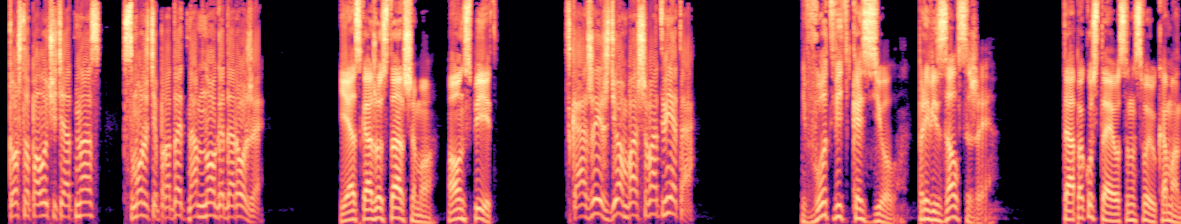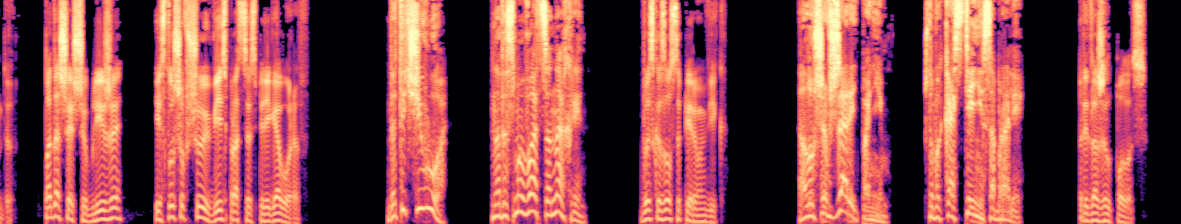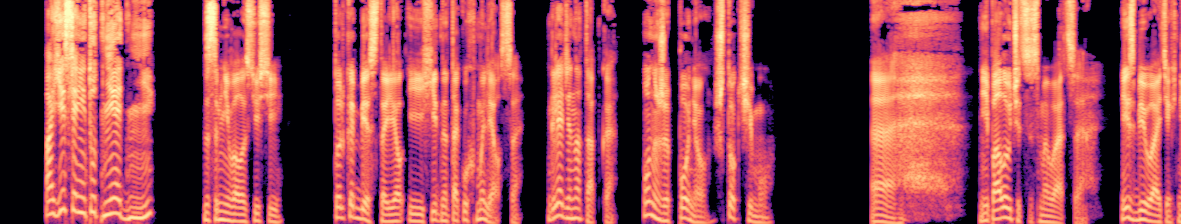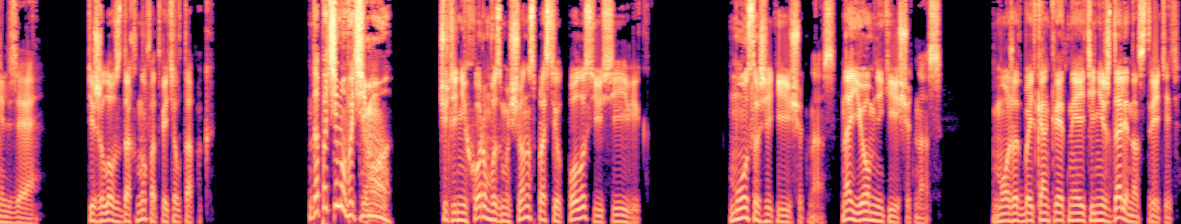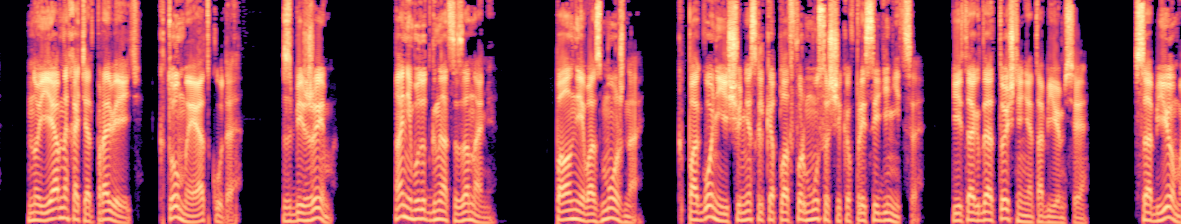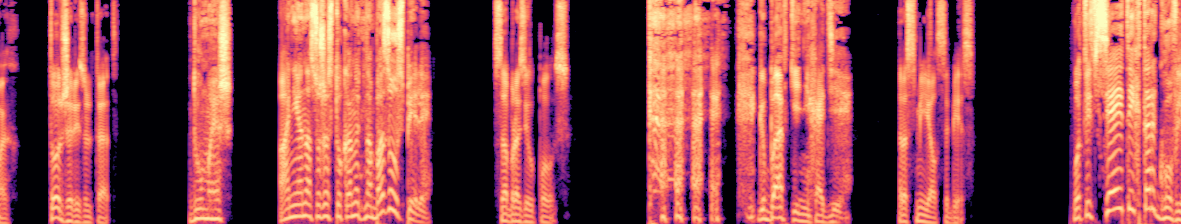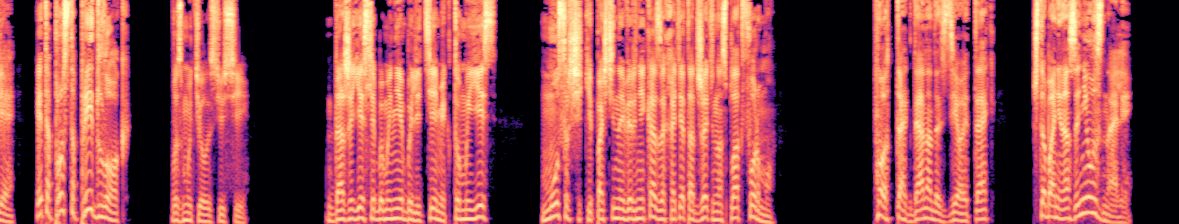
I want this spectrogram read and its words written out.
То, что получите от нас, сможете продать намного дороже. Я скажу старшему, он спит. Скажи, ждем вашего ответа. Вот ведь козел, привязался же. Тапок уставился на свою команду, подошедшую ближе и слушавшую весь процесс переговоров. «Да ты чего? Надо смываться нахрен!» высказался первым Вик. «А лучше вжарить по ним, чтобы костей не собрали!» предложил Полос. «А если они тут не одни?» засомневалась Юси. Только бес стоял и ехидно так ухмылялся, глядя на тапка. Он уже понял, что к чему. Эх, не получится смываться. Избивать их нельзя. Тяжело вздохнув, ответил тапок. «Да почему, почему?» Чуть ли не хором возмущенно спросил Полос, Юси и Вик. Мусорщики ищут нас, наемники ищут нас. Может быть, конкретно эти не ждали нас встретить, но явно хотят проверить, кто мы и откуда. Сбежим. Они будут гнаться за нами. Вполне возможно, к погоне еще несколько платформ мусорщиков присоединится, и тогда точно не отобьемся. Собьем их, тот же результат. «Думаешь, они о нас уже стукануть на базу успели?» — сообразил Полос. к бабке не ходи», — рассмеялся бес. «Вот ведь вся эта их торговля — это просто предлог», — возмутилась Юси. «Даже если бы мы не были теми, кто мы есть, мусорщики почти наверняка захотят отжать у нас платформу». «Вот тогда надо сделать так, чтобы они нас и не узнали,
